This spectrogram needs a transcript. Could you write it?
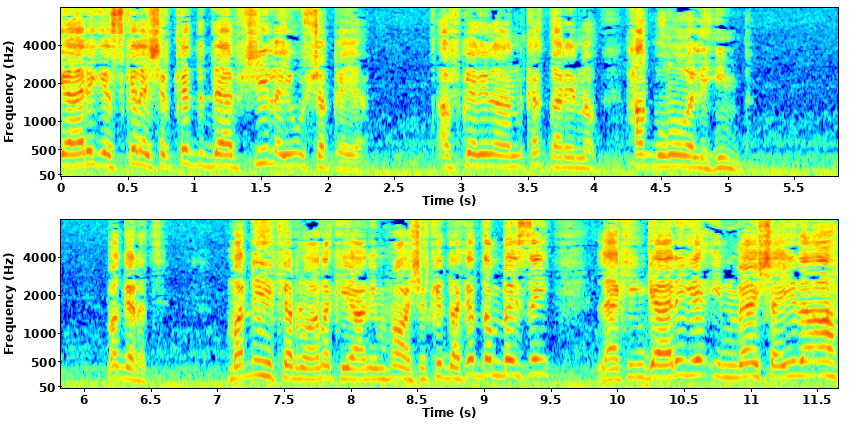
gaariga iska leh shirkadda daabshiil ayuu u shaqeeyaa. Afkeen inaan ka qarino xaq umaba lihinba ma garat ma dhihi karno anaka yani muxuu aha shirkaddaa ka dambaysay laakiin gaariga in meesha iyada ah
